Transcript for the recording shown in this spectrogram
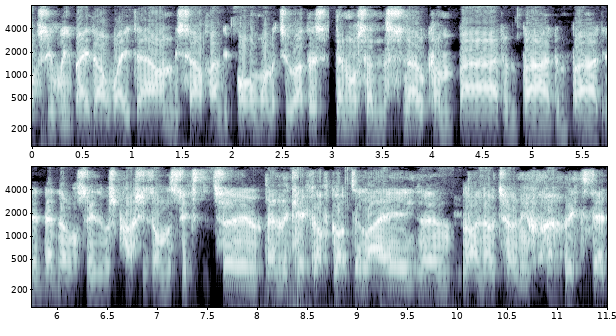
Obviously, we made our way down. Myself, Andy Paul, and one or two others. Then all of a sudden, the snow come bad and bad and bad. And then obviously there was crashes on the 62. Then the kickoff got delayed, and I know Tony. he said,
